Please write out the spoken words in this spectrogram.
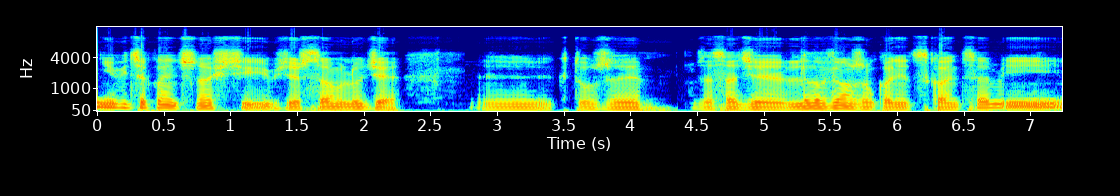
nie widzę konieczności. Przecież są ludzie, yy, którzy w zasadzie wiążą koniec z końcem i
